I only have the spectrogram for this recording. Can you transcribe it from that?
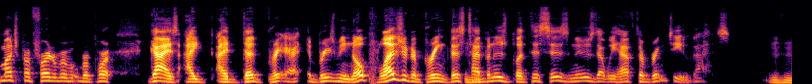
much prefer to re- report, guys. I I did bring, it brings me no pleasure to bring this type Mm-hmm. of news, but this is news that we have to bring to you guys. hmm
